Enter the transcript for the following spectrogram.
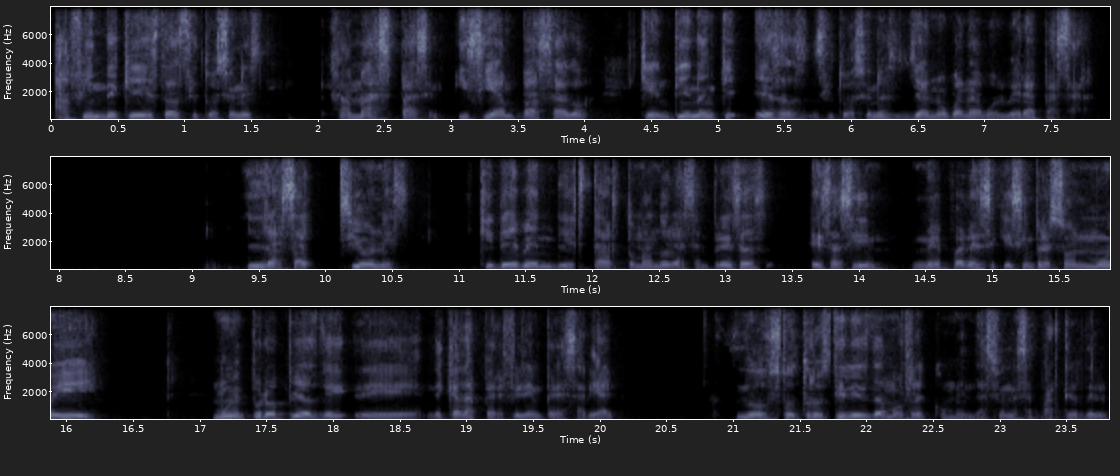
a fin de que estas situaciones jamás pasen. Y si han pasado, que entiendan que esas situaciones ya no van a volver a pasar las acciones que deben de estar tomando las empresas es así. Me parece que siempre son muy, muy propias de, cada perfil empresarial. Nosotros sí les damos recomendaciones a partir del,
